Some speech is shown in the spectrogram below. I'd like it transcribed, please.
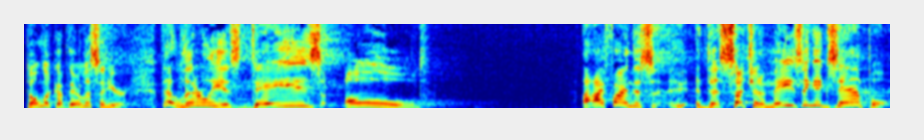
Don't look up there, listen here. That literally is days old. I find this, this such an amazing example.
